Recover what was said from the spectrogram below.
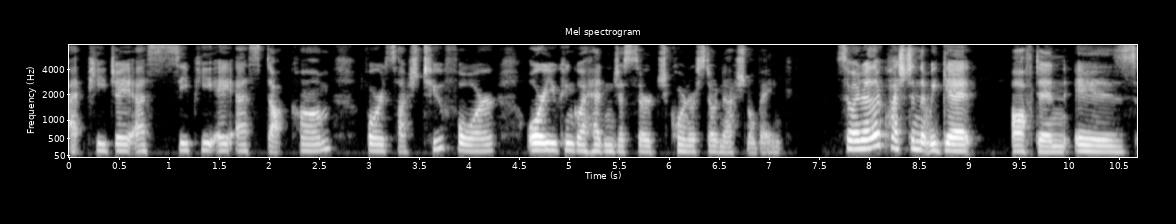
at pjscpas.com forward slash two four, or you can go ahead and just search Cornerstone National Bank. So another question that we get often is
